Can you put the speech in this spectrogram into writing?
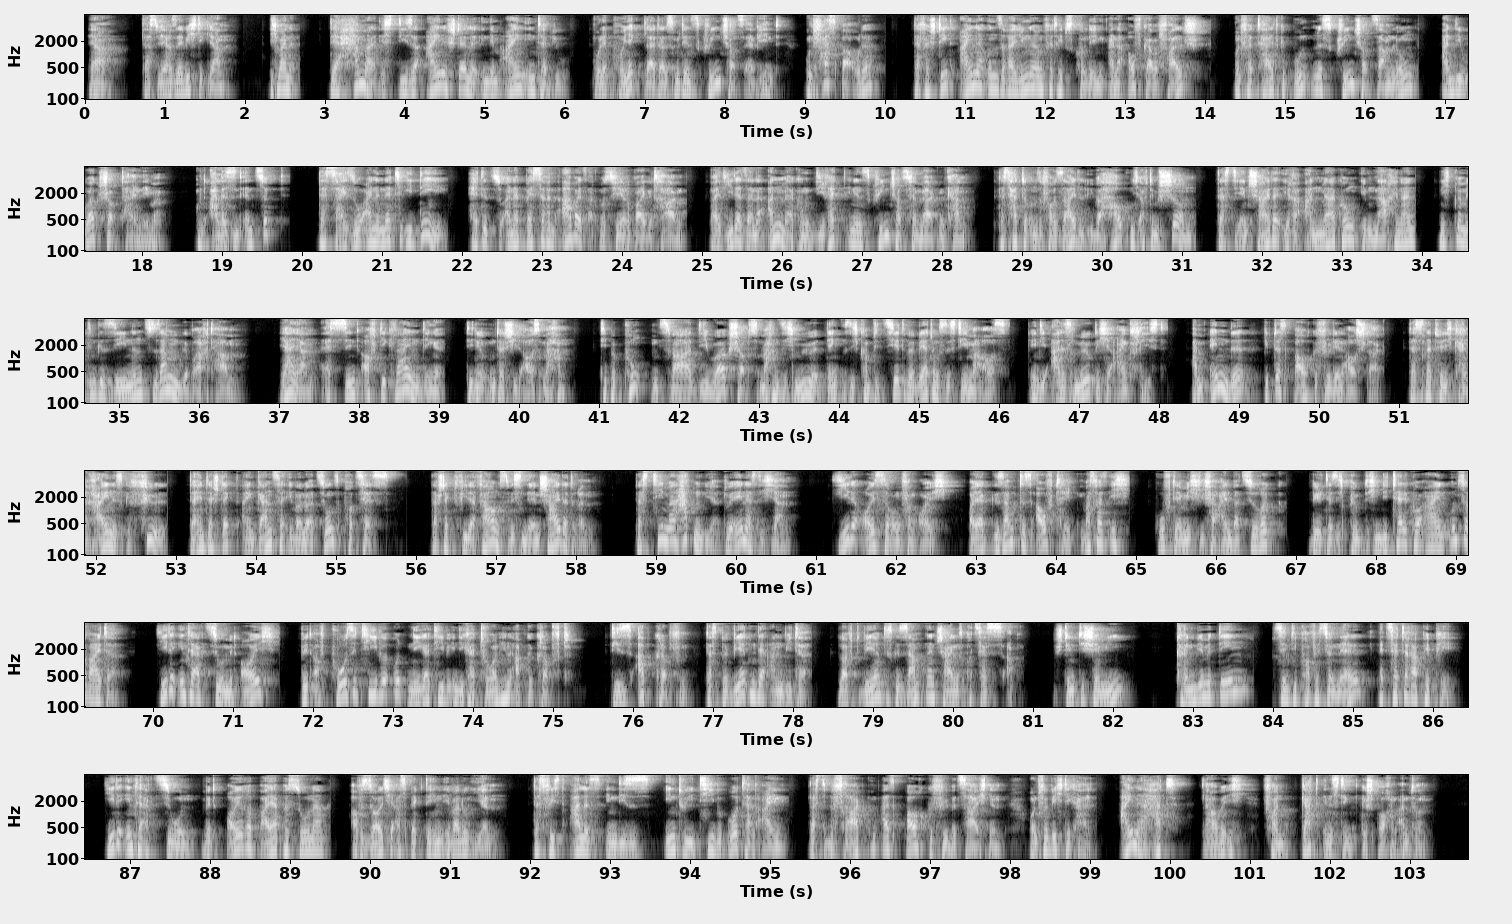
Ja, das wäre sehr wichtig, Jan. Ich meine, der Hammer ist diese eine Stelle in dem einen Interview, wo der Projektleiter es mit den Screenshots erwähnt. Unfassbar, oder? Da versteht einer unserer jüngeren Vertriebskollegen eine Aufgabe falsch und verteilt gebundene Screenshot-Sammlungen an die Workshop-Teilnehmer. Und alle sind entzückt. Das sei so eine nette Idee, hätte zu einer besseren Arbeitsatmosphäre beigetragen weil jeder seine Anmerkungen direkt in den Screenshots vermerken kann. Das hatte unsere Frau Seidel überhaupt nicht auf dem Schirm, dass die Entscheider ihre Anmerkungen im Nachhinein nicht mehr mit dem Gesehenen zusammengebracht haben. Ja, Jan, es sind oft die kleinen Dinge, die den Unterschied ausmachen. Die bepunkten zwar die Workshops, machen sich Mühe, denken sich komplizierte Bewertungssysteme aus, in die alles Mögliche einfließt. Am Ende gibt das Bauchgefühl den Ausschlag. Das ist natürlich kein reines Gefühl, Dahinter steckt ein ganzer Evaluationsprozess. Da steckt viel Erfahrungswissen der Entscheider drin. Das Thema hatten wir, du erinnerst dich, Jan. Jede Äußerung von euch, euer gesamtes Auftreten, was weiß ich, ruft er mich wie vereinbart zurück, wählt er sich pünktlich in die Telco ein und so weiter. Jede Interaktion mit euch wird auf positive und negative Indikatoren hin abgeklopft. Dieses Abklopfen, das Bewerten der Anbieter, läuft während des gesamten Entscheidungsprozesses ab. Stimmt die Chemie? Können wir mit denen? Sind die professionell? Etc. pp. Jede Interaktion wird eure Buyer-Persona auf solche Aspekte hin evaluieren. Das fließt alles in dieses intuitive Urteil ein, das die Befragten als Bauchgefühl bezeichnen und für wichtig halten. Einer hat, glaube ich, von Gut-Instinkt gesprochen, Anton.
